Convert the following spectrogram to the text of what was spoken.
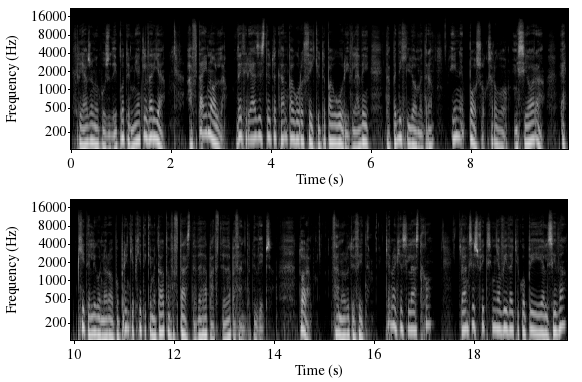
χρειάζομαι οπωσδήποτε μία κλειδαριά. Αυτά είναι όλα. Δεν χρειάζεστε ούτε καν παγουροθήκη, ούτε παγούρι. Δηλαδή, τα 5 χιλιόμετρα είναι πόσο, ξέρω εγώ, μισή ώρα; Ε, πιείτε λίγο νερό από πριν και πιείτε και μετά όταν θα φτάσετε. Δεν θα πάθετε, δεν θα πεθάνετε από τη δίψα. Τώρα, θα αναρωτηθείτε, και αν με πιάσει λάστιχο, και αν ξεσφίξει μια βίδα και κοπεί η αλυσίδα,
